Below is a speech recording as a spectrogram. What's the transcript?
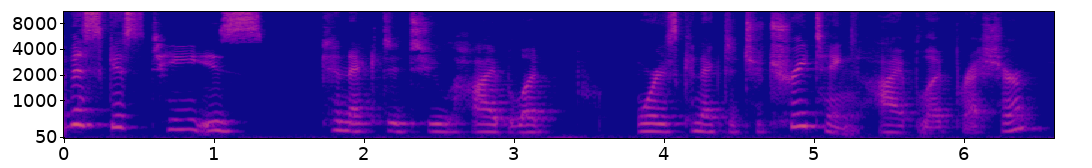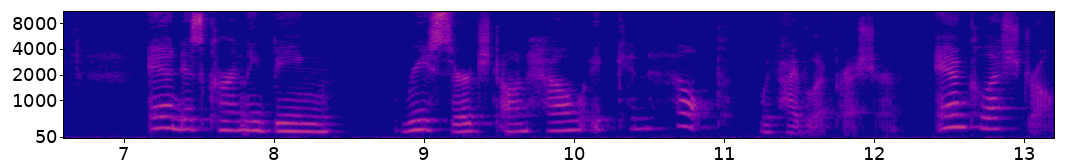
Hibiscus tea is connected to high blood or is connected to treating high blood pressure and is currently being researched on how it can help with high blood pressure and cholesterol.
